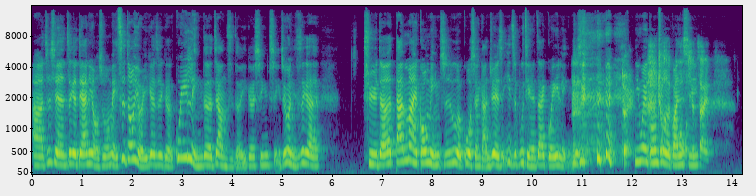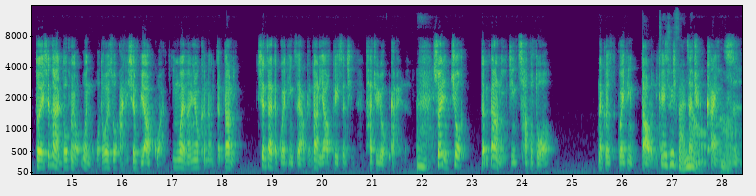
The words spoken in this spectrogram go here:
啊、呃，之前这个 Daniel 说，每次都有一个这个归零的这样子的一个心情，结果你这个取得丹麦公民之路的过程，感觉也是一直不停的在归零，就是 对，因为工作的关系。现在对，现在很多朋友问我，都会说啊，你先不要管，因为很有可能等到你现在的规定这样，等到你要可以申请，他就又改了。所以就等到你已经差不多那个规定到了，你可以去再去看一次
